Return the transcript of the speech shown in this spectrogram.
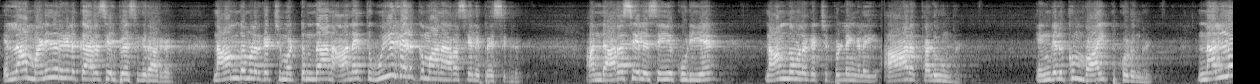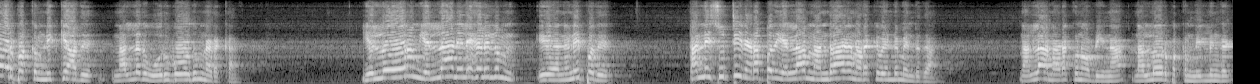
எல்லாம் மனிதர்களுக்கு அரசியல் பேசுகிறார்கள். நாம் தமிழர் கட்சி மட்டும்தான் அனைத்து உயிர்களுக்குமான அரசியலை பேசுகிறது. அந்த அரசியலை செய்யக்கூடிய நாம் தமிழர் கட்சி பிள்ளைங்களை ஆற தழுவுங்கள். எங்களுக்கும் வாய்ப்பு கொடுங்கள். நல்ல ஒரு பக்கம் நிக்காது நல்லது ஒருபோதும் நடக்காது. எல்லோரும் எல்லா நிலைகளிலும் நினைப்பது தன்னை சுற்றி நடப்பது எல்லாம் நன்றாக நடக்க வேண்டும் என்றுதான். நல்லா நடக்கணும் அப்படின்னா நல்ல ஒரு பக்கம் நில்லுங்கள்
